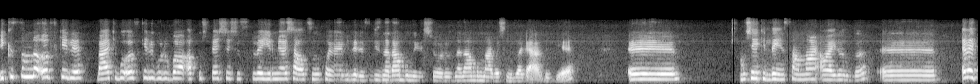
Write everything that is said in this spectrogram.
Bir kısım da öfkeli. Belki bu öfkeli gruba 65 yaş üstü ve 20 yaş altını koyabiliriz. Biz neden bunu yaşıyoruz, neden bunlar başımıza geldi diye. Ee, bu şekilde insanlar ayrıldı. Ee, evet,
